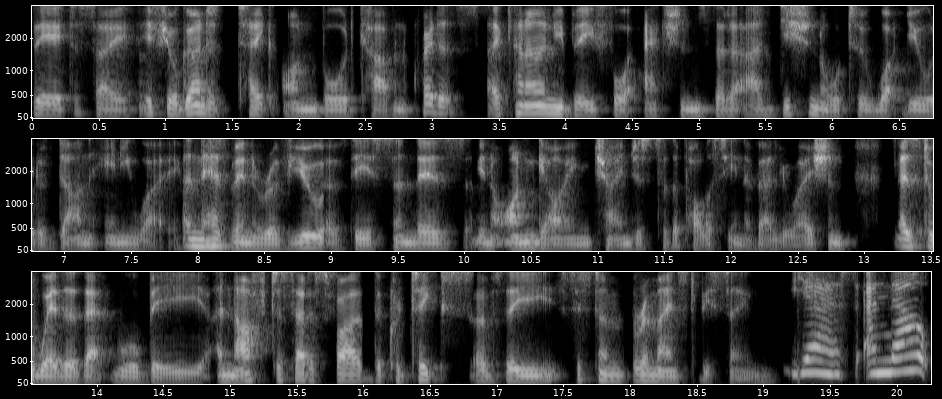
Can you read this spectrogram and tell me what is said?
there to say if you're going to take on board carbon credits, it can only be for actions that are additional to what you would have done anyway. And there has been a review of this, and there's you know ongoing changes to the policy and evaluation as to whether that will be enough to satisfy the critiques of the system remains to be seen. Yes, and now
